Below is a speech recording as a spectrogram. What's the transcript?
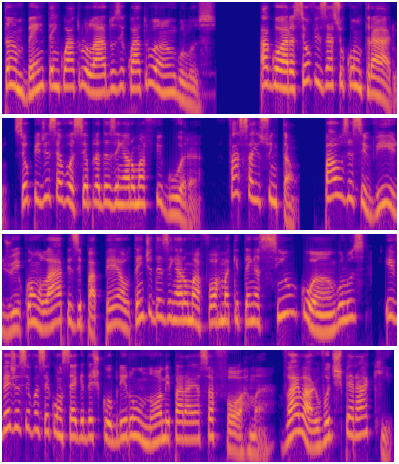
também tem quatro lados e quatro ângulos. Agora, se eu fizesse o contrário, se eu pedisse a você para desenhar uma figura, faça isso então. Pause esse vídeo e, com lápis e papel, tente desenhar uma forma que tenha cinco ângulos e veja se você consegue descobrir um nome para essa forma. Vai lá, eu vou te esperar aqui.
